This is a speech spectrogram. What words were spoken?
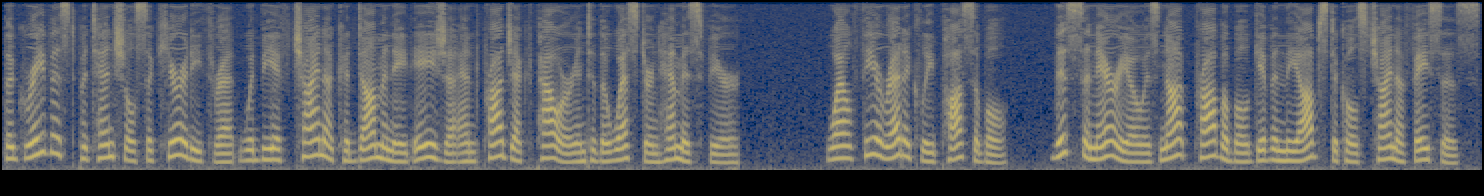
The gravest potential security threat would be if China could dominate Asia and project power into the Western Hemisphere. While theoretically possible, This scenario is not probable given the obstacles China faces.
